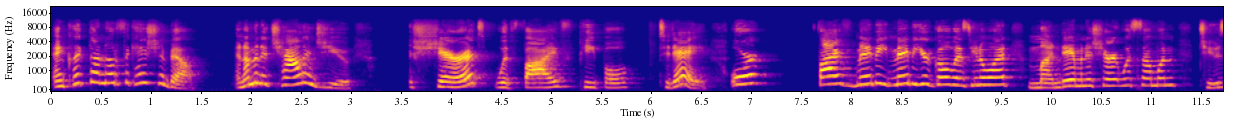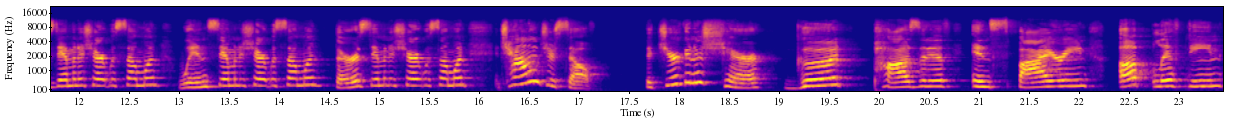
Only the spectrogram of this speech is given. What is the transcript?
And click that notification bell. And I'm going to challenge you share it with five people today. Or five maybe maybe your goal is you know what? Monday i'm going to share it with someone. Tuesday i'm going to share it with someone. Wednesday i'm going to share it with someone. Thursday i'm going to share it with someone. Challenge yourself that you're going to share good positive inspiring uplifting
